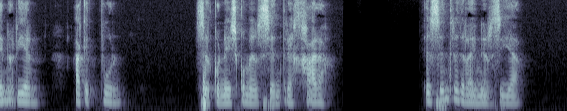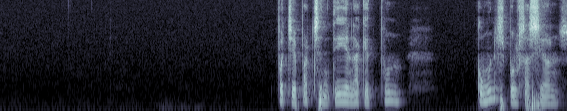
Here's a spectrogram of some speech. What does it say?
En Orient, aquest punt se'l coneix com el centre Hara, el centre de la energia, Potser pots sentir en aquest punt com unes pulsacions.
